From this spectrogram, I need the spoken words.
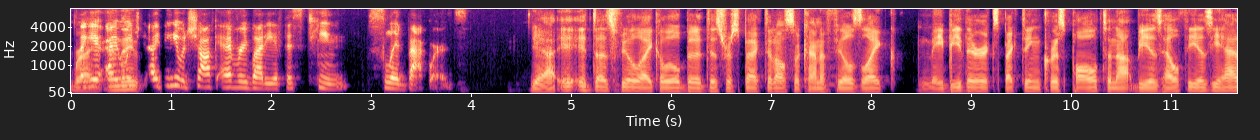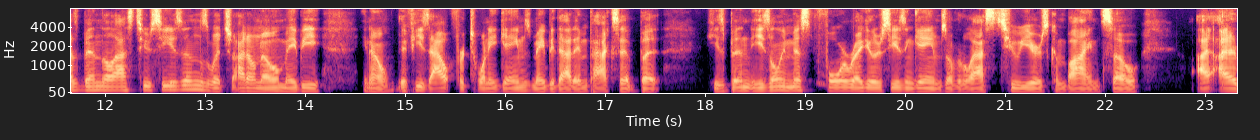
Right. Like, it, I, they- would, I think it would shock everybody if this team slid backwards. Yeah, it, it does feel like a little bit of disrespect. It also kind of feels like maybe they're expecting Chris Paul to not be as healthy as he has been the last two seasons, which I don't know. Maybe, you know, if he's out for 20 games, maybe that impacts it. But he's been, he's only missed four regular season games over the last two years combined. So I,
